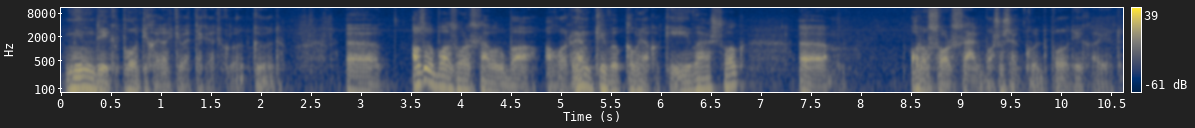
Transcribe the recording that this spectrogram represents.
mindig politikai nagyköveteket küld. Azokban az országokban, ahol rendkívül komolyak a kihívások, Oroszországban sosem küld politikait,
